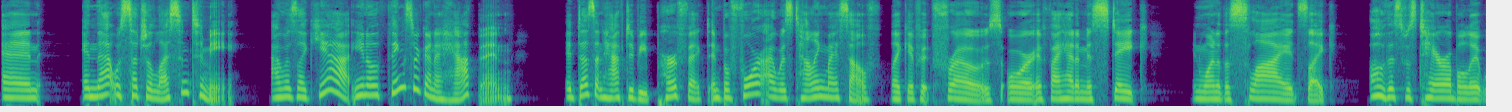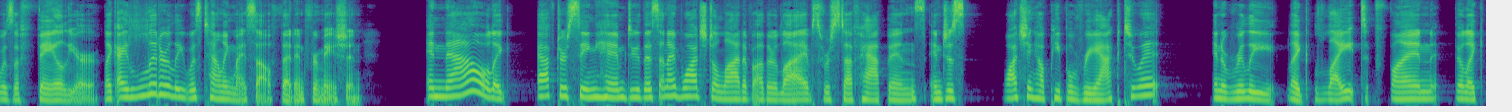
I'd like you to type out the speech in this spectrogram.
And and that was such a lesson to me. I was like, yeah, you know, things are going to happen. It doesn't have to be perfect. And before I was telling myself, like, if it froze or if I had a mistake in one of the slides, like, oh, this was terrible. It was a failure. Like, I literally was telling myself that information. And now, like, after seeing him do this, and I've watched a lot of other lives where stuff happens and just watching how people react to it in a really like light, fun, they're like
